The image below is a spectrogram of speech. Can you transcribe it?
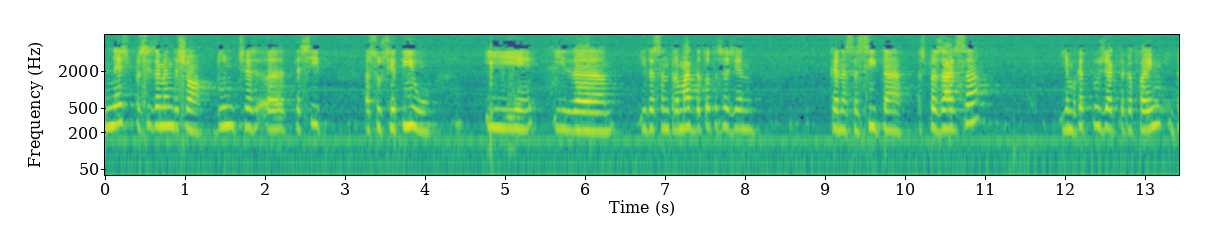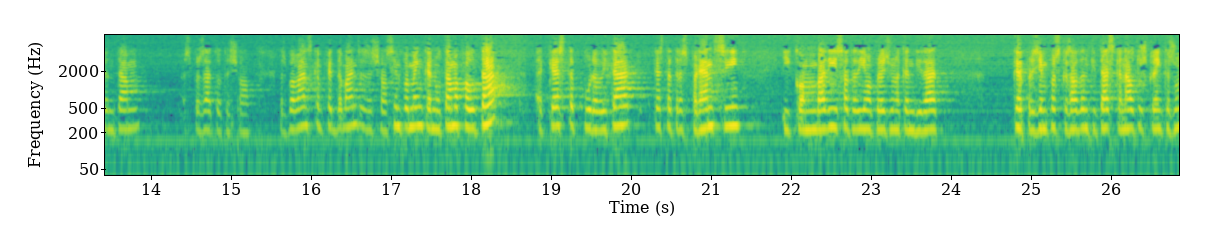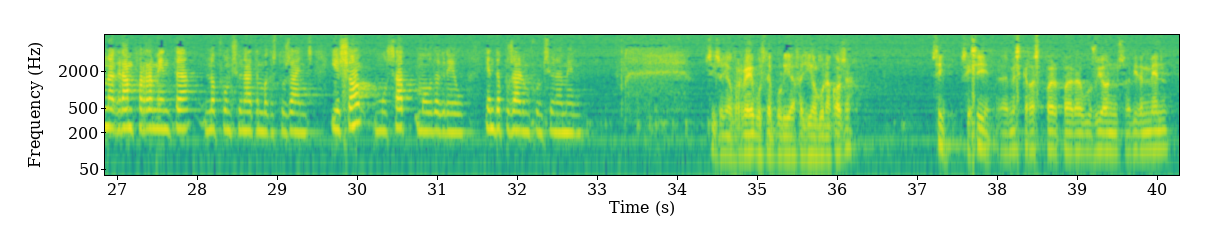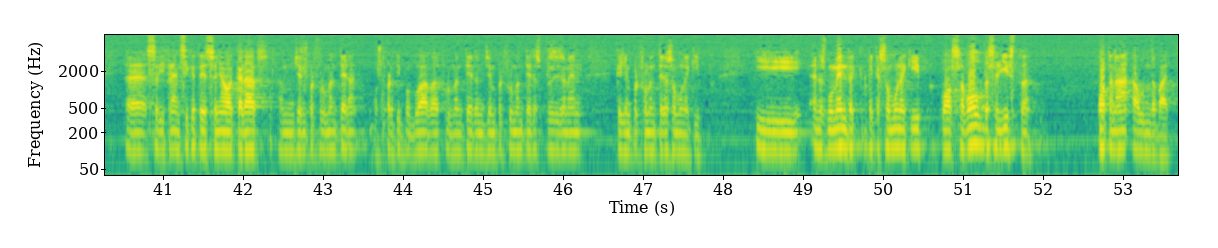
neix precisament d'això, d'un eh, teixit associatiu i, i de i de s'entremat de tota la gent que necessita expressar-se i amb aquest projecte que feim intentam expressar tot això. Els balanç que hem fet d'abans és això, simplement que notam a faltar aquesta pluralitat, aquesta transparència i com va dir l'altre dia m'apareix una candidat que per exemple el casal d'entitats que nosaltres creiem que és una gran ferramenta no ha funcionat en aquests anys i això m'ho sap molt de greu i hem de posar-ho en funcionament. Sí senyor Ferrer, vostè volia afegir alguna cosa? Sí, sí, sí. Eh, més que res per, per al·lusions, evidentment, eh, la diferència que té el senyor Alcaraz amb gent per Formentera, o el Partit Popular de Formentera amb gent per Formentera, és precisament que gent per Formentera som un equip. i en el moment de, de que som un equip qualsevol de la llista pot anar a un debat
